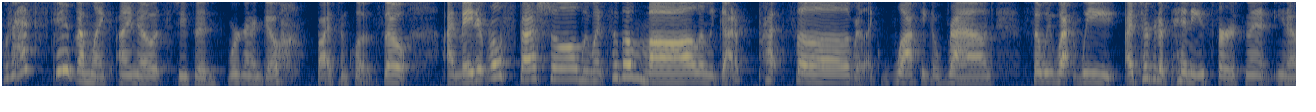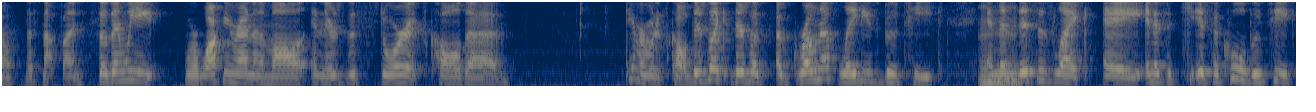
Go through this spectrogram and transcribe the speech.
well, that's stupid. I'm like, I know it's stupid. We're gonna go buy some clothes. So I made it real special. We went to the mall and we got a pretzel. We're like walking around. So we went. We I took her to Penney's first, and then you know that's not fun. So then we were walking around in the mall, and there's this store. It's called. Uh, I can't remember what it's called. There's like there's a, a grown up ladies boutique, and Mm-hmm. then this is like a and it's a it's a cool boutique,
